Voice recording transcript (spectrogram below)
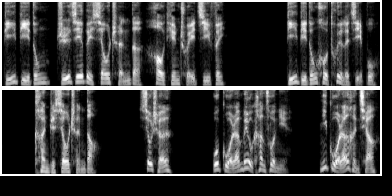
比比东直接被萧晨的昊天锤击飞。比比东后退了几步，看着萧晨道：“萧晨，我果然没有看错你，你果然很强。”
